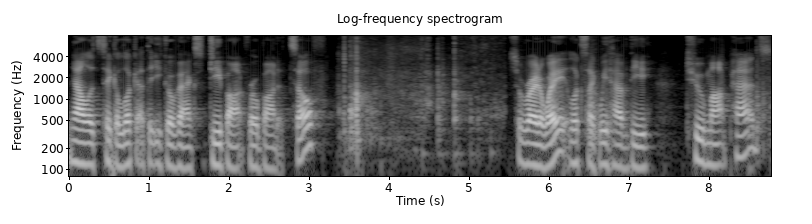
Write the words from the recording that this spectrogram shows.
Now let's take a look at the Ecovacs Deebot robot itself. So right away, it looks like we have the two mop pads.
